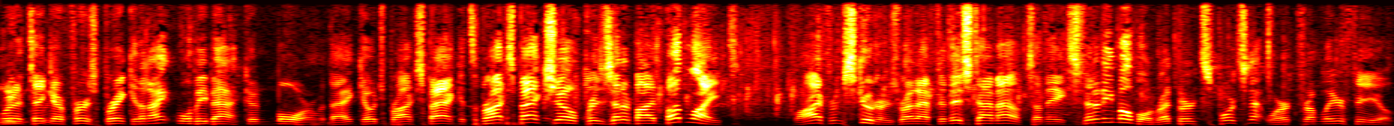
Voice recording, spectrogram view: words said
We're going to take our first break of the night. We'll be back and more with the head coach Brock Spack. It's the Brock Spack Show presented by Bud Light. Live from Schooners right after this timeout on the Xfinity Mobile Redbird Sports Network from Learfield.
